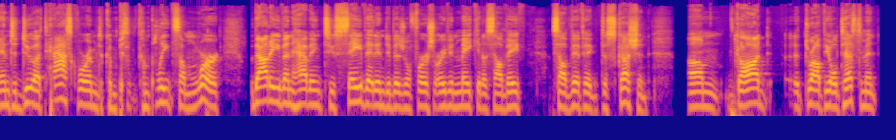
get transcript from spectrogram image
and to do a task for him to com- complete some work without even having to save that individual first or even make it a salva- salvific discussion. Um, God, uh, throughout the Old Testament,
